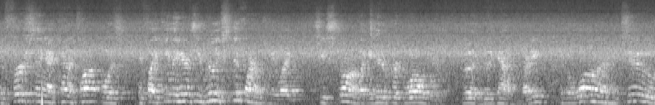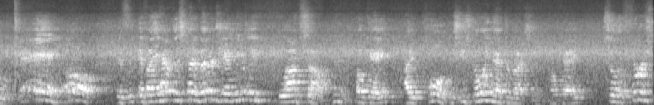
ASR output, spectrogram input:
the first thing I kind of thought was if I came in here and she really stiff arms me, like she's strong, like I hit a brick wall here. Good, it again. Ready? I go one, two, bang! Oh, if, if I have this kind of energy, I immediately Lop Sao. Hmm, okay, I pull because she's going that direction. Okay, so the first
